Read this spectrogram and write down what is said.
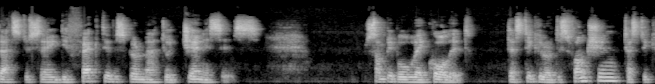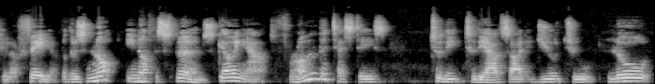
that's to say defective spermatogenesis. Some people may call it testicular dysfunction, testicular failure, but there's not enough sperms going out from the testes to the to the outside due to low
